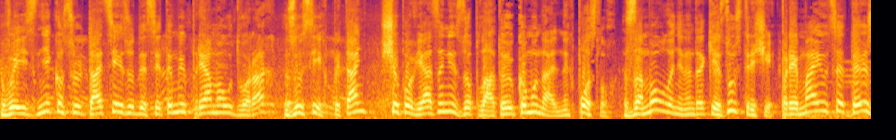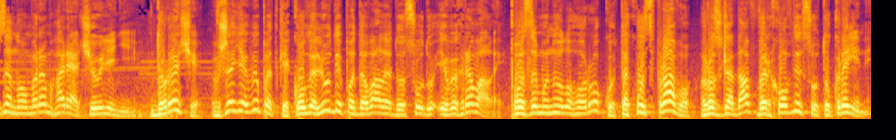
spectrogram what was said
виїзні консультації з одеситами прямо у дворах з усіх питань, що пов'язані з оплатою комунальних послуг. Замовлення на такі зустрічі приймаються теж за номером гарячої лінії. До речі, вже є випадки, коли люди подавали до суду і вигравали. Позаминулого року таку справу розглядав Верховний суд України.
